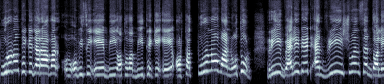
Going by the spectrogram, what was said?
পুরনো থেকে যারা আবার ওবিসি এ বি অথবা বি থেকে এ অর্থাৎ পুরনো বা নতুন রিভ্যালিডেট অ্যান্ড রি ইস্যুয়েন্সের দলে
